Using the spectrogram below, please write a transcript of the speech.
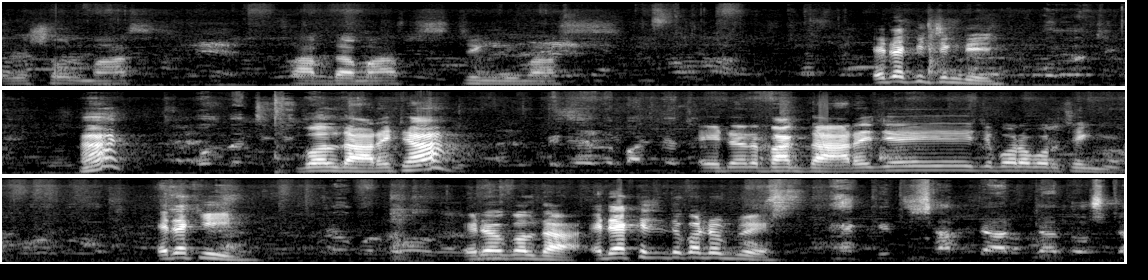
এই যে শোল মাছ পাবদা মাছ চিংড়ি মাছ। এটা কি চিংড়ি? হ্যাঁ? গলদা আর এটা এটার বাগদা আর এই যে এই যে বড় বড় চিংড়ি। এটা কি? এটাও গলদা। এটা এক কেজিতে কত উঠবে? এক কেজি সাতটা আটটা দশটা।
